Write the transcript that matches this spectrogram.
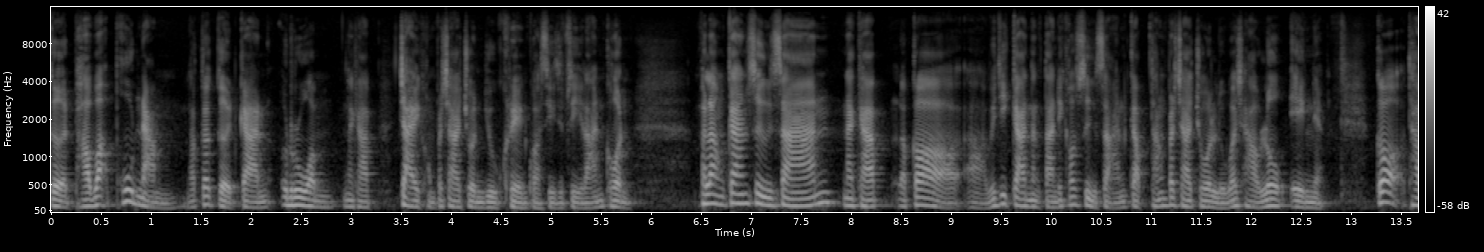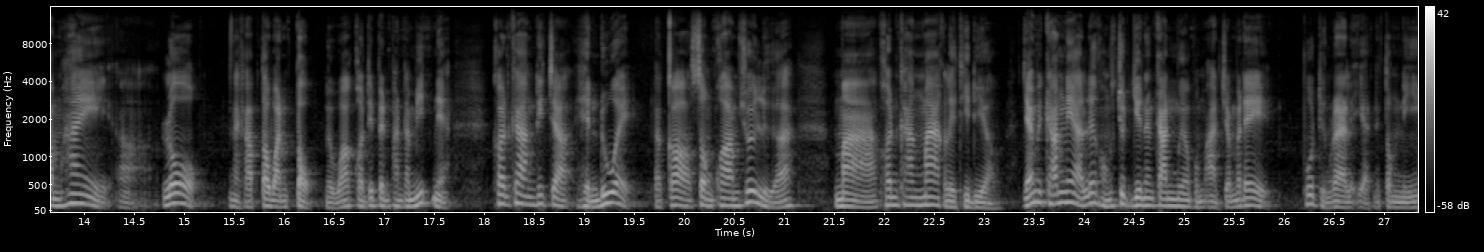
เกิดภาวะผู้นำแล้วก็เกิดการรวมนะครับใจของประชาชนยูเครนกว่า 44 ล้านคน พลังการสื่อสารนะครับแล้วก็วิธีการต่างๆ ที่เขาสื่อสารกับทั้งประชาชนหรือว่าชาวโลกเองเนี่ยก็ทำให้โลกนะครับตะวันตกหรือว่าคนที่เป็นพันธมิตรเนี่ยค่อนข้างที่จะเห็นด้วย แล้วก็ส่งความช่วยเหลือ มาค่อนข้างมากเลยทีเดียว ย้ำอีกครั้งเนี่ยเรื่องของจุดยืนทางการเมืองผมอาจจะไม่ได้พูดถึงรายละเอียดในตรงนี้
